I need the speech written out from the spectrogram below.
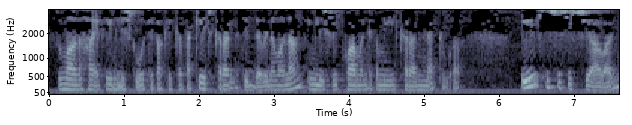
සුමාන 6ක ඉංග්ලිෂ් කෝස් එකක් එක්ක පැකේජ් කරන්න සිද්ධ වෙනවා නම් ඉංග්ලිෂ් රික්වයර්මන්ට් එක මීට් කරන්නේ නැතුව ඒ ශිෂ්‍ය ශිෂ්‍යාවන්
